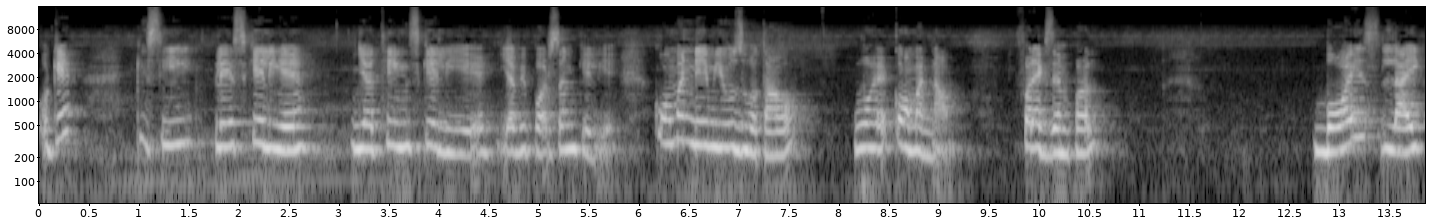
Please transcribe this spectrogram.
ओके किसी प्लेस के लिए या थिंग्स के लिए या फिर पर्सन के लिए कॉमन नेम यूज़ होता हो, वो है common noun for example boys like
